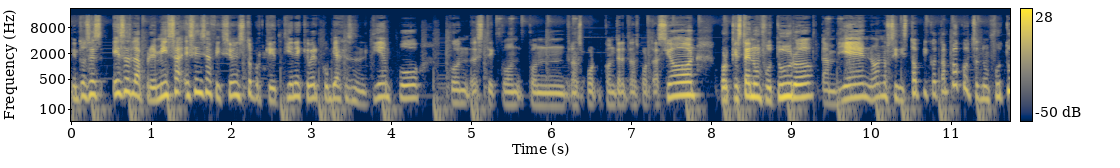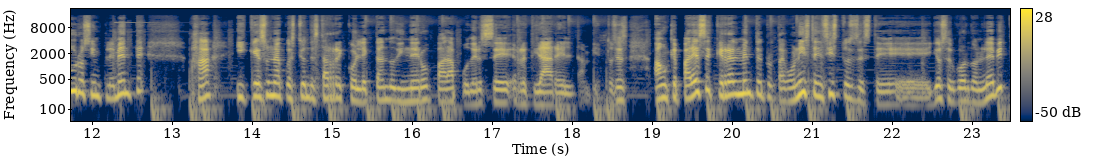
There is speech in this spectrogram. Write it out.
Entonces, esa es la premisa. Es ciencia ficción esto porque tiene que ver con viajes en el tiempo, con, este, con, con, con teletransportación, porque está en un futuro también, ¿no? No es distópico tampoco, está en un futuro simplemente, ajá, y que es una cuestión de estar recolectando dinero para poderse retirar él también. Entonces, aunque parece que realmente el protagonista, insisto, es este Joseph Gordon-Levitt,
